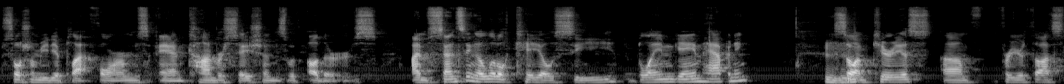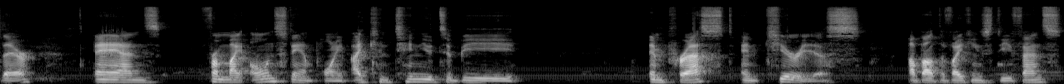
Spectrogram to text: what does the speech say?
social media platforms and conversations with others. I'm sensing a little KOC blame game happening. Mm-hmm. So I'm curious um, for your thoughts there. And from my own standpoint, I continue to be impressed and curious about the Vikings defense,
